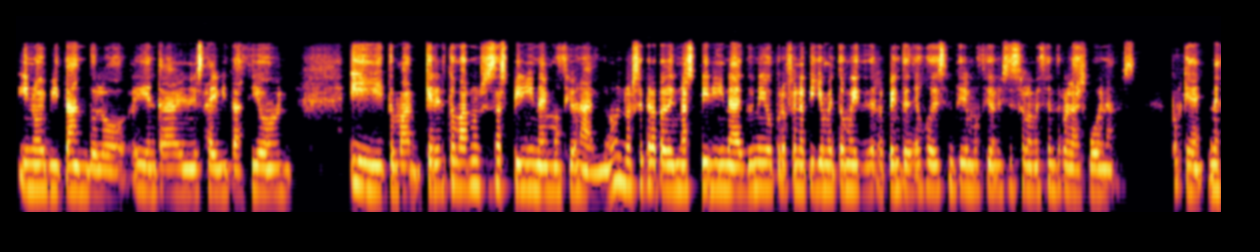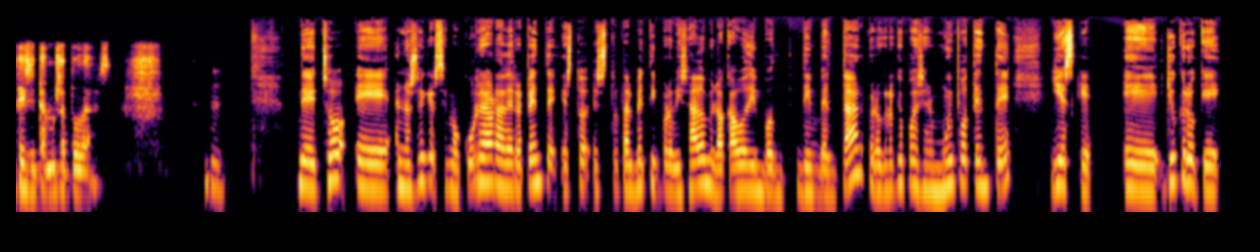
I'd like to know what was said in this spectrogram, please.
y no evitándolo y entrar en esa evitación y tomar, querer tomarnos esa aspirina emocional, ¿no? No se trata de una aspirina, de un ibuprofeno que yo me tomo y de repente dejo de sentir emociones y solo me centro en las buenas, porque necesitamos a todas. Mm. De hecho, eh, no sé qué se me ocurre ahora de repente, esto es totalmente improvisado, me lo acabo de, inventar, pero creo que puede ser muy potente y es que eh, yo creo que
